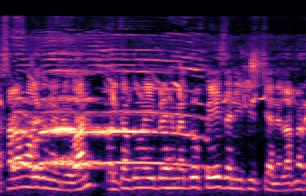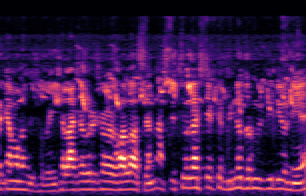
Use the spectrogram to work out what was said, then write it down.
আসসালামু আলাইকুম everyone. Welcome to my Ibrahim agro page and YouTube channel. আপনারা কেমন আছেন সবাই? ইনশাআল্লাহ আশা করি সবাই ভালো আছেন। আজকে চলে আসছে একটা ভিন্ন ভিডিও নিয়ে।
